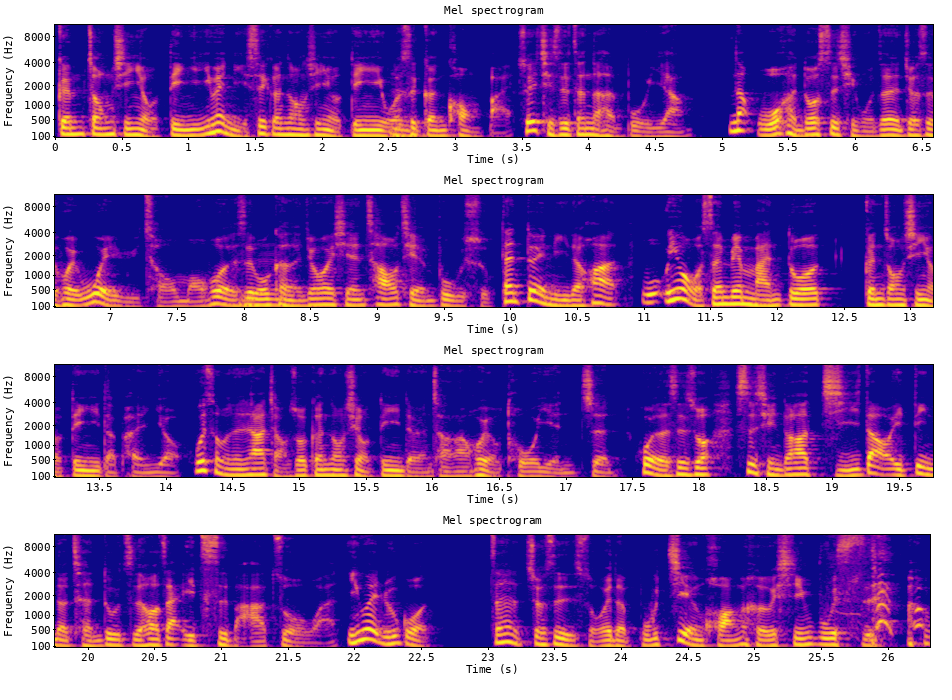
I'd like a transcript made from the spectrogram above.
跟中心有定义，因为你是跟中心有定义，我是跟空白，嗯、所以其实真的很不一样。那我很多事情我真的就是会未雨绸缪，或者是我可能就会先超前部署。嗯、但对你的话，我因为我身边蛮多跟中心有定义的朋友，为什么人家讲说跟中心有定义的人常常会有拖延症，或者是说事情都要急到一定的程度之后再一次把它做完？因为如果真的就是所谓的不见黄河心不死，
